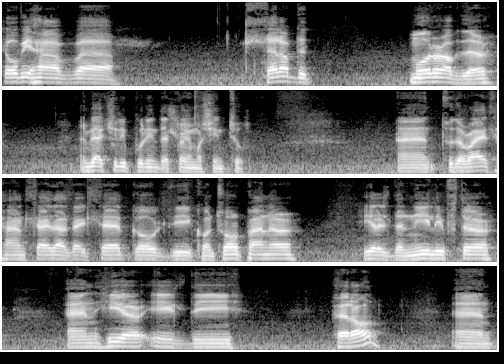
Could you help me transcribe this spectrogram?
So we have uh, set up the motor up there and we actually put in the sewing machine too. And to the right hand side, as I said, goes the control panel. Here is the knee lifter. And here is the pedal and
